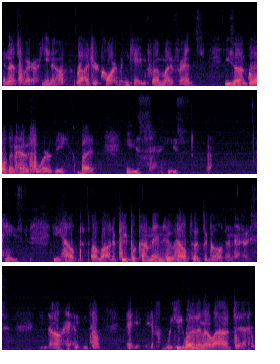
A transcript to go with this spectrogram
and that's where you know Roger Corman came from my friends. He's not Golden House worthy, but he's he's he's he helped a lot of people come in who helped with the Golden House, you know. And if he wasn't allowed to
